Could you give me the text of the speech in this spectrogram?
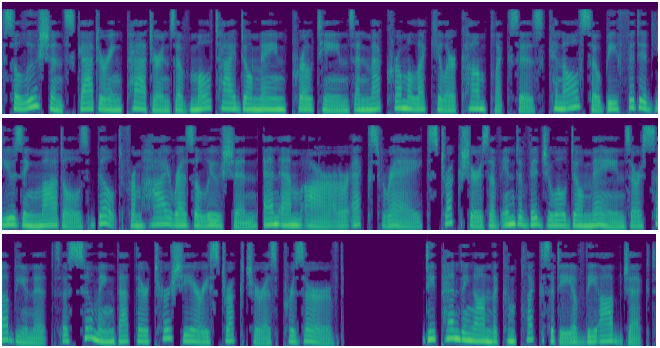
Solution scattering patterns of multi-domain proteins and macromolecular complexes can also be fitted using models built from high-resolution (NMR or X-ray) structures of individual domains or subunits assuming that their tertiary structure is preserved. Depending on the complexity of the object,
